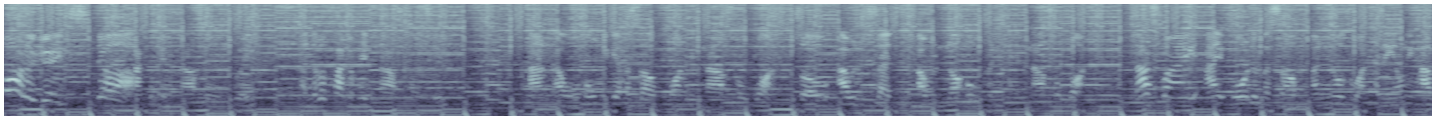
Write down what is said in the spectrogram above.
What a great start! Pack of Hidden Asshole 3. Another pack of Hidden Asshole 2. And I will only get myself one Hidden Asshole 1. So I would have said I would not open Hidden Asshole 1. That's why I ordered myself another one and they only have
